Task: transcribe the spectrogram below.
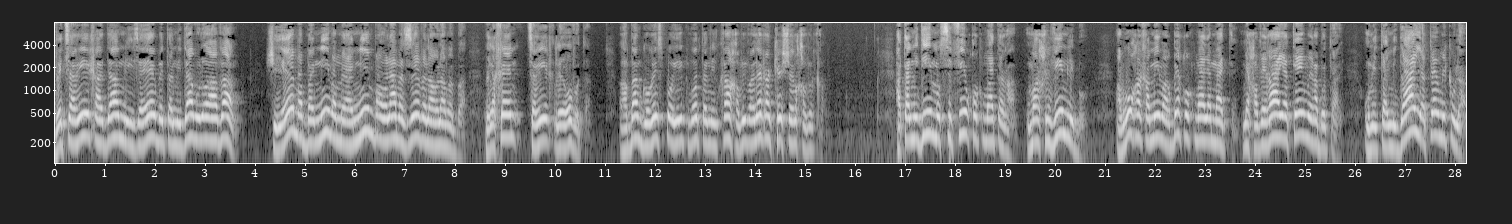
וצריך האדם להיזהר בתלמידיו ולא אהבם, שיהם הבנים המענים בעולם הזה ולעולם הבא, ולכן צריך לאהוב אותם. הרמב"ם גורס פה, יהי כבוד תלמידך חביב עליך כשל חברך. התלמידים מוסיפים חוכמת הרב ומרחיבים ליבו. אמרו חכמים, הרבה חוכמה למדתי, מחבריי יותר מרבותיי, ומתלמידיי יותר מכולם.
